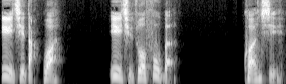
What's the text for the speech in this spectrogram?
一起打怪，一起做副本，关系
